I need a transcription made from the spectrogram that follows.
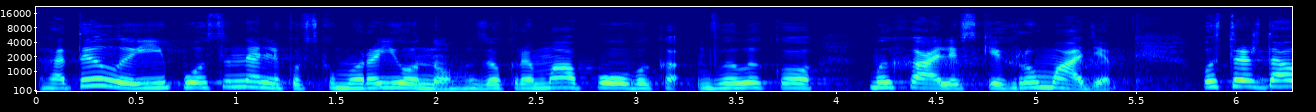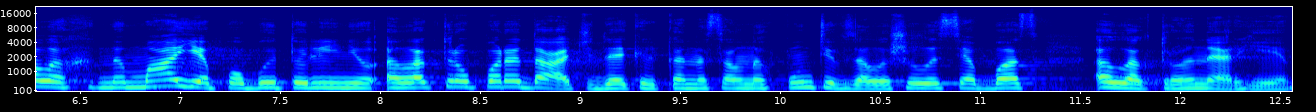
Гатили і по Синельниковському району, зокрема по Великомихайлівській громаді. Постраждалих немає. Побито лінію електропередач. Декілька населених пунктів залишилися без електроенергії.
